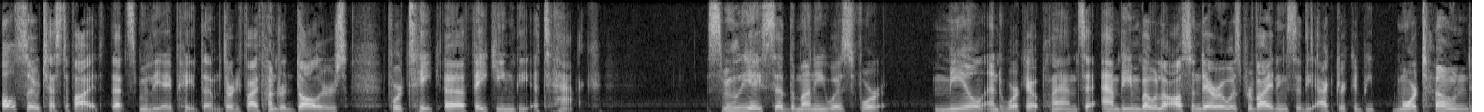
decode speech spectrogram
also testified that Smoulier paid them $3,500 for take, uh, faking the attack. Smoulier said the money was for meal and workout plans that Abimbola Osundairo was providing so the actor could be more toned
